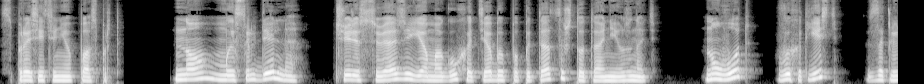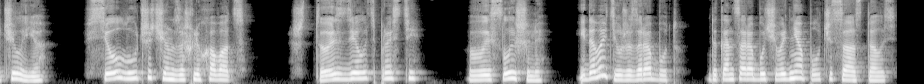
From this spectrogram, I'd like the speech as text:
спросить у нее паспорт. Но мысль дельная. Через связи я могу хотя бы попытаться что-то о ней узнать. «Ну вот, выход есть», – заключила я. Все лучше, чем зашлюховаться. Что сделать, прости? Вы слышали. И давайте уже за работу. До конца рабочего дня полчаса осталось,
